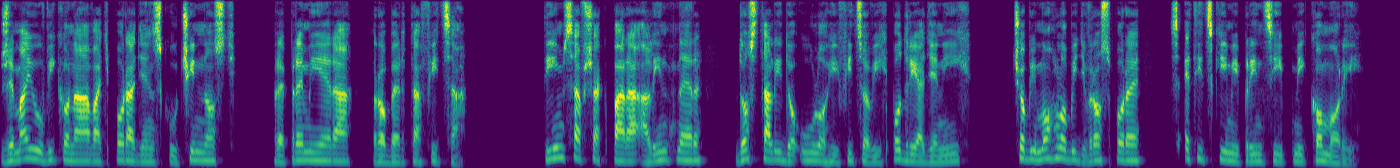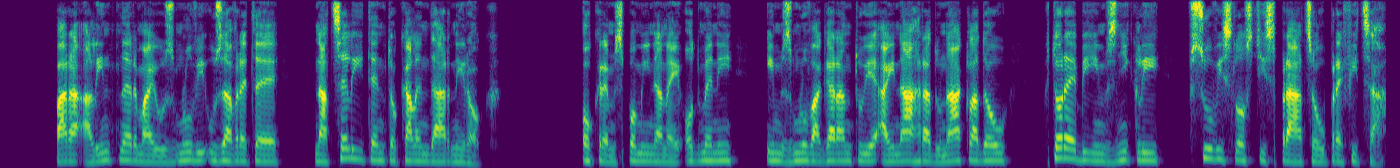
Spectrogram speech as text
že majú vykonávať poradenskú činnosť pre premiéra Roberta Fica. Tým sa však Para a Lindner dostali do úlohy Ficových podriadených, čo by mohlo byť v rozpore s etickými princípmi komory. Para a Lindner majú zmluvy uzavreté na celý tento kalendárny rok. Okrem spomínanej odmeny im zmluva garantuje aj náhradu nákladov, ktoré by im vznikli v súvislosti s prácou pre Fica.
